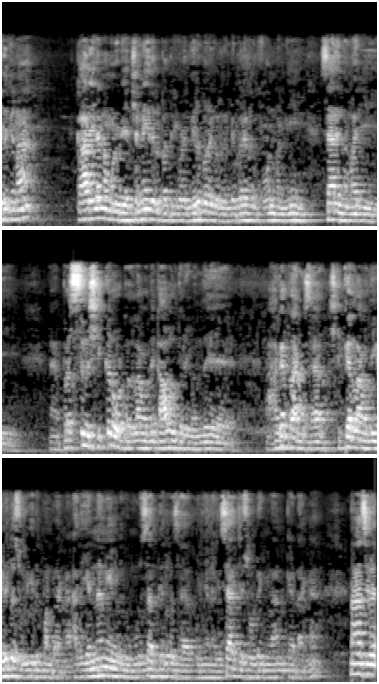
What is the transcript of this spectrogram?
எதுக்குன்னா காலையில் நம்மளுடைய சென்னை இதழ் பத்திரிகையோட நிருபர்கள் ரெண்டு பேரும் எனக்கு ஃபோன் பண்ணி சார் இந்த மாதிரி ப்ரெஸ்ஸில் ஸ்டிக்கர் ஓட்டுறதெல்லாம் வந்து காவல்துறை வந்து அகற்றாங்க சார் ஸ்டிக்கர்லாம் வந்து எடுக்க சொல்லி இது பண்ணுறாங்க அது என்னன்னு எங்களுக்கு முழுசாக தெரியல சார் கொஞ்சம் நான் விசாரிச்சு சொல்கிறீங்களான்னு கேட்டாங்க. நான் சில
